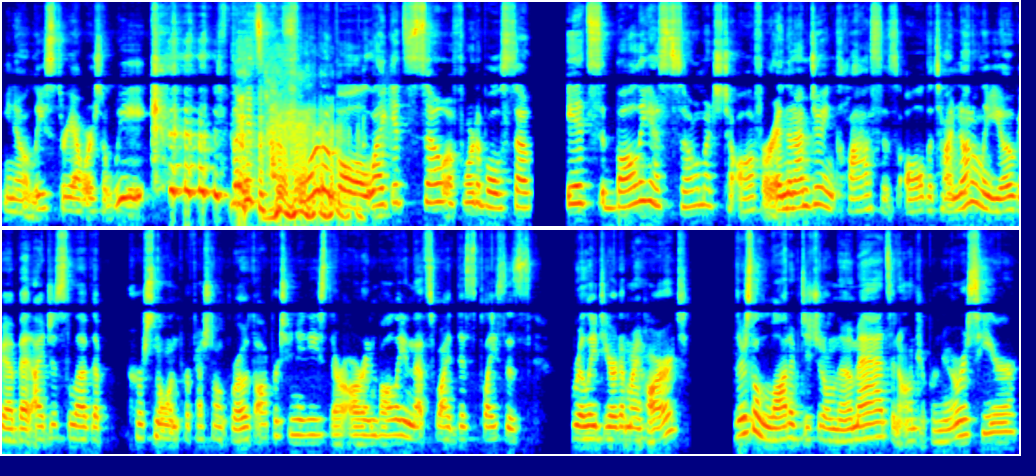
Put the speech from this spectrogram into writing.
you know, at least three hours a week. but it's affordable. like it's so affordable. So it's Bali has so much to offer. And then I'm doing classes all the time, not only yoga, but I just love the personal and professional growth opportunities there are in Bali. And that's why this place is really dear to my heart. There's a lot of digital nomads and entrepreneurs here.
